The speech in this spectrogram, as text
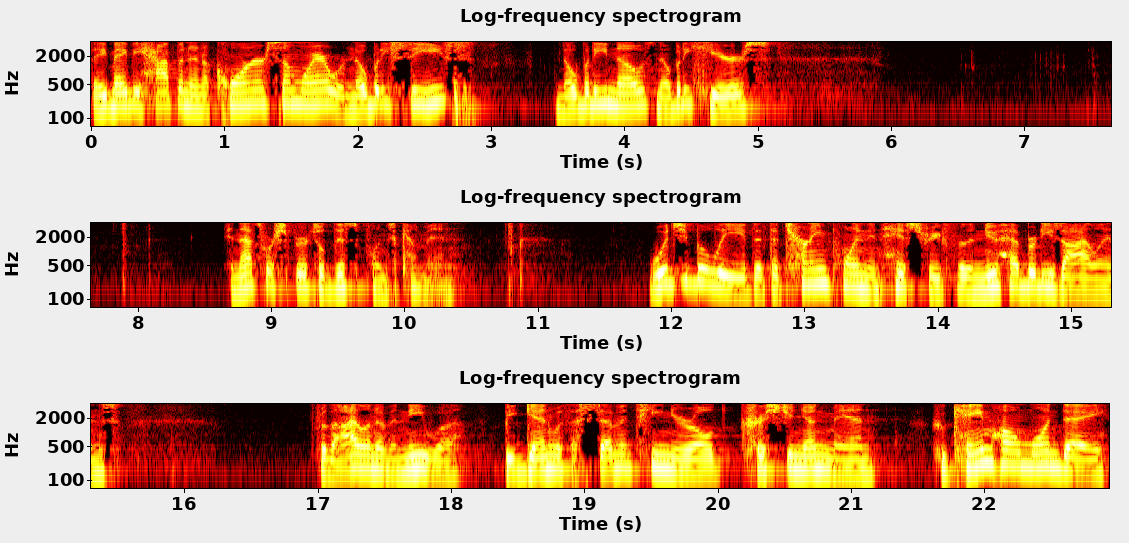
They maybe happen in a corner somewhere where nobody sees, nobody knows, nobody hears. And that's where spiritual disciplines come in. Would you believe that the turning point in history for the New Hebrides Islands, for the island of Aniwa, began with a 17 year old Christian young man who came home one day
